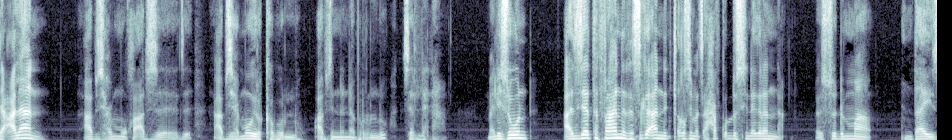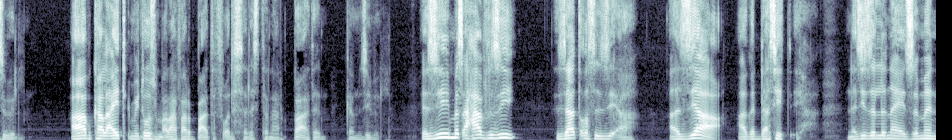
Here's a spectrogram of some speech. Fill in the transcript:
ዳዕላን ኣብዚሖሞ ከኣ ኣብዚሖሞ ይርከቡ ኣሉ ኣብዚ እንነብርሉ ዘለና። መሊሱ ውን ኣዝያ ተፍርሃኒ ተስግኣኒ ጥቕሲ መጽሓፍ ቅዱስ ይነግረና እሱ ድማ እንታይ እዩ ዝብል ኣብ ካልኣይ ጢሞቴዎስ ምዕራፍ ኣርባዕተ ፍቕዲ ሰለስተን ኣርባዕተን ከምዚ ይብል እዚ መጽሓፍ እዚ እዛ ጥቕሲ እዚኣ ኣዝያ ኣገዳሲት እያ ነዚ ዘለናዮ ዘመን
